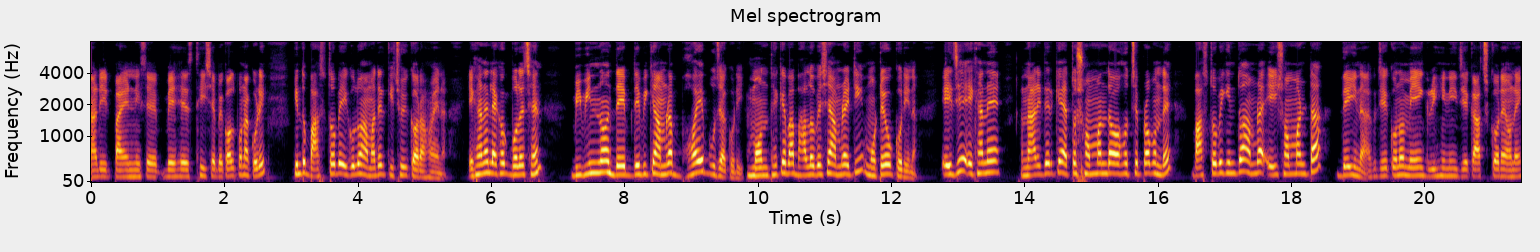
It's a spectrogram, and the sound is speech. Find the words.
নারীর পায়ের নিচে বেহেস্ত হিসেবে কল্পনা করি, কিন্তু বাস্তবে এগুলো আমাদের কিছুই করা হয় না। এখানে লেখক বলেছেন, বিভিন্ন দেবদেবীকে আমরা ভয়ে পূজা করি, মন থেকে বা ভালোবেসে আমরা এটি মোটেও করি না। এই যে এখানে নারীদেরকে এত সম্মান দেওয়া হচ্ছে প্রবন্ধে, বাস্তবে কিন্তু আমরা এই সম্মানটা দেই না। যে কোনো মেয়ে, গৃহিণী যে কাজ করে অনেক,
